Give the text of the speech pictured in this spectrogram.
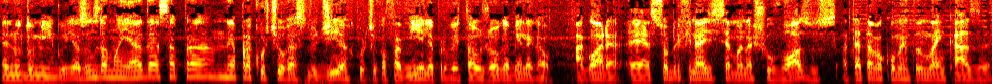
é, no domingo. E às 11 da manhã dá essa para né, pra curtir o resto do dia, curtir com a família, aproveitar o jogo, é bem legal. Agora, é, sobre finais de semana chuvosos, até estava comentando lá em casa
